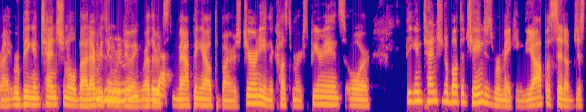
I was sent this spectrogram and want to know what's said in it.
right? We're being intentional about everything mm-hmm. we're doing, whether yeah. it's mapping out the buyer's journey and the customer experience or being intentional about the changes we're making, the opposite of just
